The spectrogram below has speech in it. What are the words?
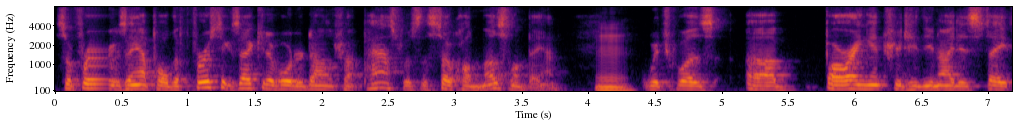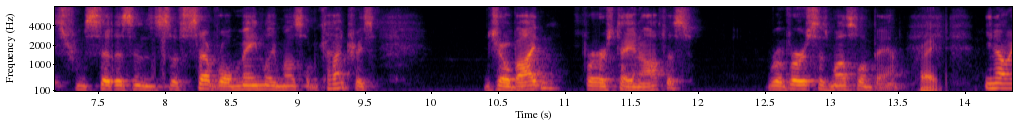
So, for example, the first executive order Donald Trump passed was the so-called Muslim ban, mm. which was uh, barring entry to the United States from citizens of several mainly Muslim countries Joe Biden, first day in office, reverses Muslim ban. Right. You know,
